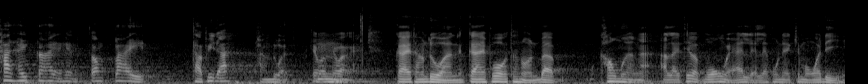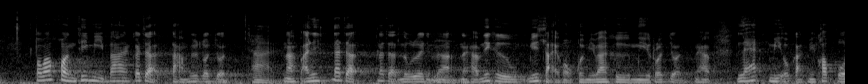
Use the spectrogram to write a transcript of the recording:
ถ้าให้ใกล้เนี่ยต้องใกล้ถามพี่นะทางด่วนแค่ว่าอืมแค่ว่าไงใกล้ทางด่วนใกล้พวกถนนแบบเข้าเมืองอะอะไรที่แบบวงแหวนหรืออะไรพวกเนี้ยคิดมองว่าดี เพราะว่าคนที่มีบ้านก็จะตามด้วยรถยนต์ใช่นะอันนี้น่าจะน่าจะรู้เรื่องอยู่แล้วนะครับนี่คือนิสัยของคนมีบ้านคือมีรถยนต์นะครับและมีโอกาสมีครอบครัว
